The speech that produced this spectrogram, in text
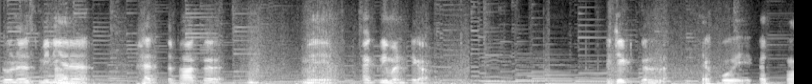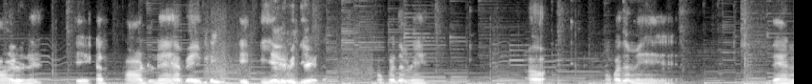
ඩොලස් මිලියන හැත්ත පාක මේ ඇග්‍රිමන්ට් එක රිචෙක්් කරලා. යකෝ ඒකත් පාඩු නෑ. ඒකත් පාඩු නෑ හැබැයි ඒ කියපු විදියට මොකද මේ ඕ මොකද මේ දැන්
